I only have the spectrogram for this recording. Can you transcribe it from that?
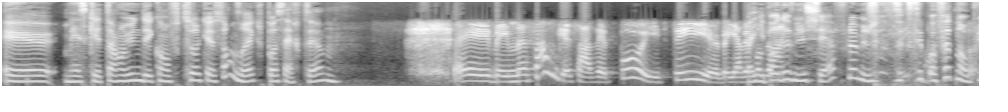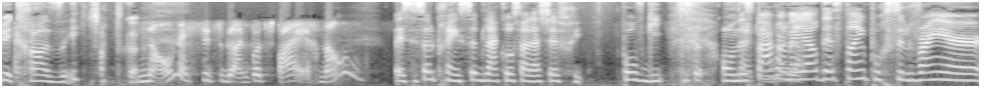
mais est-ce que eu une déconfiture que ça? On dirait que je suis pas certaine. Eh ben, il me semble que ça n'avait pas été. Euh, ben, il avait ben, n'est pas devenu chef, là, mais je veux dire, c'est pas fait non plus écrasé, en tout cas. Non, mais si tu gagnes pas, tu perds, non? Ben, c'est ça le principe de la course à la chefferie. pauvre Guy. On espère un meilleur destin pour Sylvain euh,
